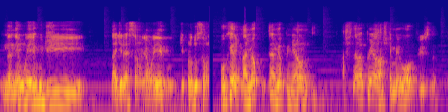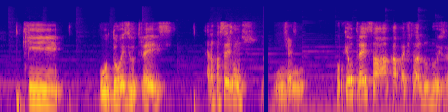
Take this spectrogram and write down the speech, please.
não é nem um erro de, da direção, ele é um erro de produção. Porque, na minha, na minha opinião, acho que na minha opinião, acho que é meio óbvio isso, né? Que o 2 e o 3 eram pra ser juntos. O. porque o 3 só acaba a história do 2, né?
